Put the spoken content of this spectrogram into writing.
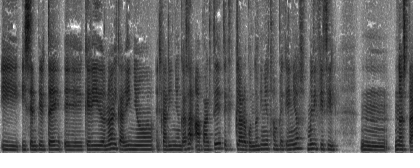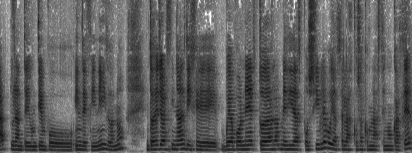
y, y sentirte eh, querido, ¿no? El cariño, el cariño en casa. Aparte de que, claro, con dos niños tan pequeños, muy difícil mm, no estar durante un tiempo indefinido, ¿no? Entonces yo al final dije, voy a poner todas las medidas posibles, voy a hacer las cosas como las tengo que hacer.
